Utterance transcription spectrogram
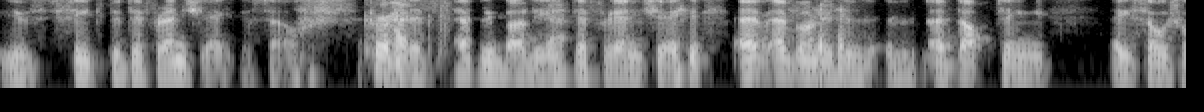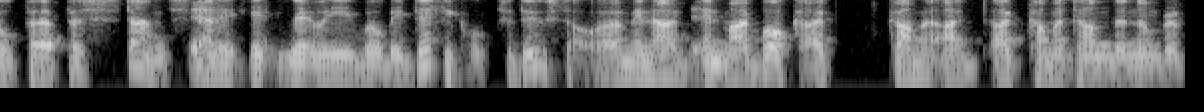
you seek to differentiate yourself. Correct. if everybody yeah. is differentiating, everyone is adopting a social purpose stance, yeah. and it, it really will be difficult to do so. I mean, I, yeah. in my book, I comment I, I, comment on the number of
